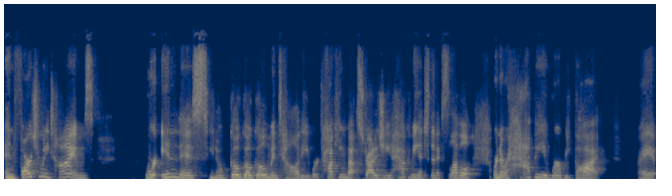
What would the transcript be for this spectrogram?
And far too many times, we're in this, you know, go, go, go mentality. We're talking about strategy. How can we get to the next level? We're never happy where we got, right?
